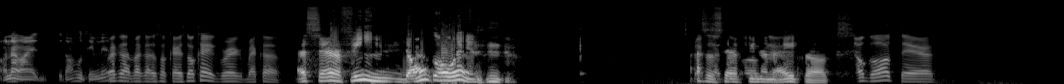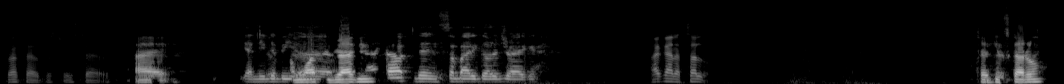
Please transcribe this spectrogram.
Oh, no, I, is the whole team there? Back up, back up. It's okay. It's okay, Greg. Back up. That's Seraphine. Don't go in. That's a Back up, don't go Seraphine up and there. an Aatrox. Don't go up there. Back up. Just reset. Alright, Y'all need to be I'm uh, watching Dragon. back up. Then somebody go to dragon. I gotta tell. Taking Scuttle.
